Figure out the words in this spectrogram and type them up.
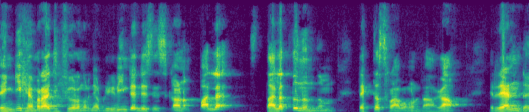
ഡെങ്കി ഹെമറാജിക് ഫീവർ എന്ന് പറഞ്ഞാൽ ബ്ലീഡിങ് ടെൻഡൻസീസ് കാണും. പല സ്ഥലത്തു നിന്നും രക്തസ്രാവം ഉണ്ടാകാം. രണ്ട്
